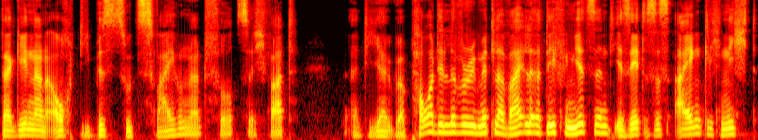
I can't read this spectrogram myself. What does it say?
da gehen dann auch die bis zu 240 Watt, äh, die ja über Power Delivery mittlerweile definiert sind. Ihr seht, es ist eigentlich nicht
